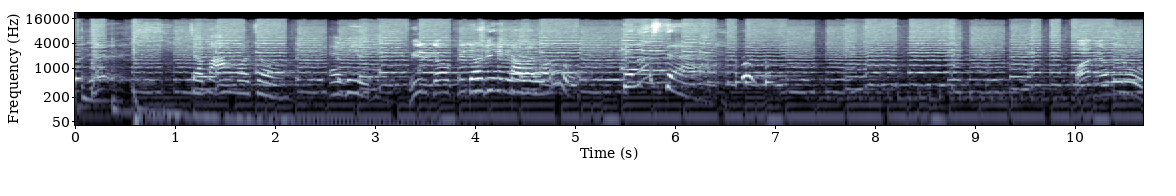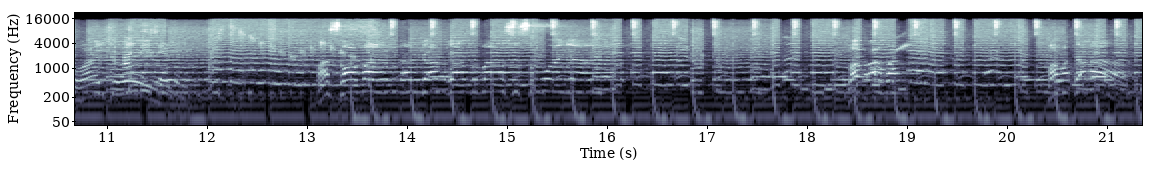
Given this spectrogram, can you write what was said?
Eh. Jamaah Mojo, Virga Doni Wani Curi. Andi Cebi. Mas Maman dan gang-gang terima kasih semuanya. Bang Rahman, Mama Tana.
